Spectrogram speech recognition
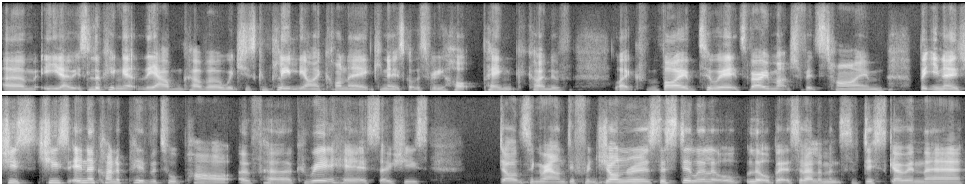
um, you know, it's looking at the album cover, which is completely iconic. You know, it's got this really hot pink kind of like vibe to it. It's very much of its time. But you know, she's she's in a kind of pivotal part of her career here. So she's dancing around different genres. There's still a little little bits of elements of disco in there,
